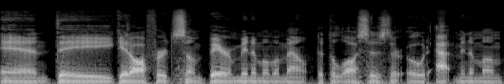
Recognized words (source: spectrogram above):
and they get offered some bare minimum amount that the law says they're owed at minimum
